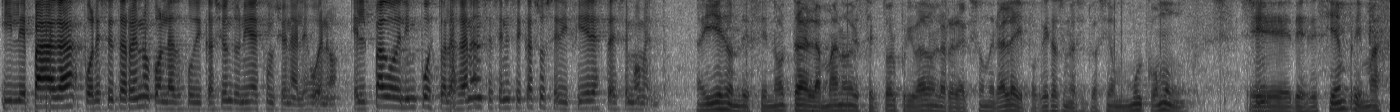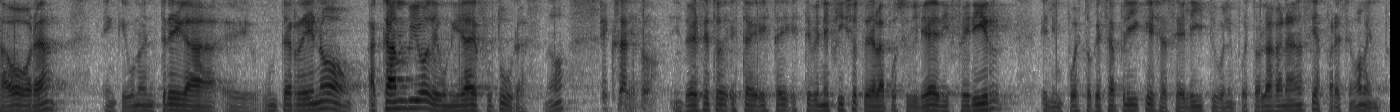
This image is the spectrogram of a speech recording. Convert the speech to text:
y le paga por ese terreno con la adjudicación de unidades funcionales. Bueno, el pago del impuesto a las ganancias en ese caso se difiere hasta ese momento. Ahí es donde se nota la mano del sector privado en la redacción de la ley, porque esta es una situación muy común eh, desde siempre y más ahora en que uno entrega eh, un terreno a cambio de unidades futuras. ¿no? Exacto. Entonces esto, este, este, beneficio te da la posibilidad de diferir el impuesto que se aplique, ya sea el ITI o el impuesto a las ganancias, para ese momento.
